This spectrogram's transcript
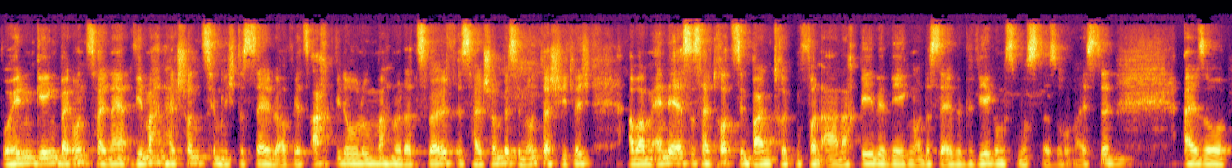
Wohingegen bei uns halt, naja, wir machen halt schon ziemlich dasselbe. Ob wir jetzt acht Wiederholungen machen oder zwölf, ist halt schon ein bisschen unterschiedlich, aber am Ende ist es halt trotzdem Bankdrücken von A nach B bewegen und dasselbe Bewegungsmuster, so, weißt du? Mhm. Also,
